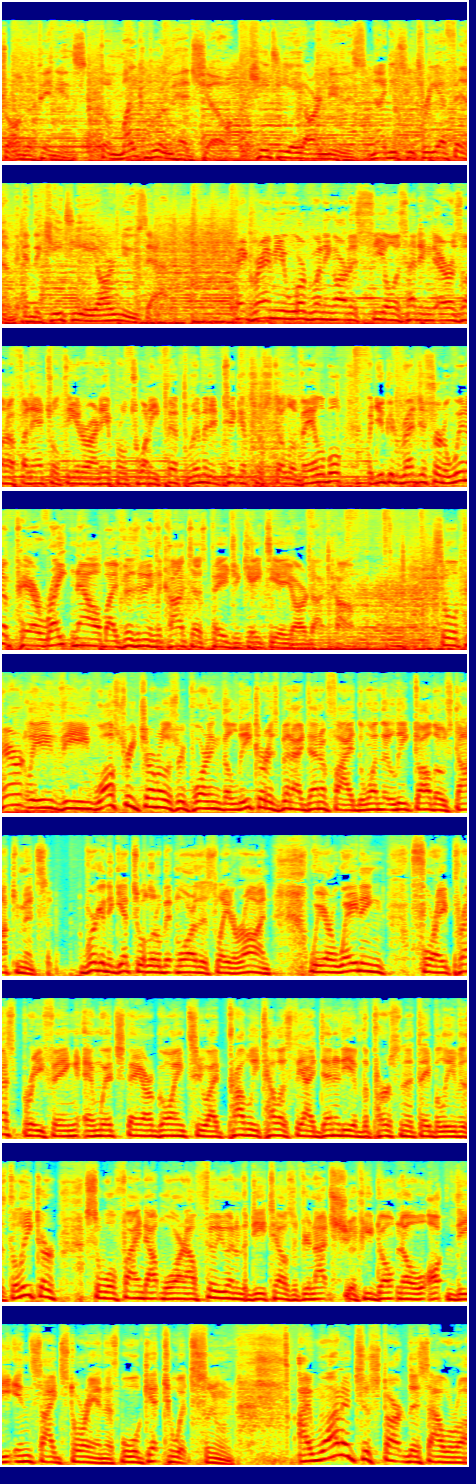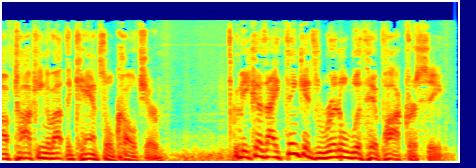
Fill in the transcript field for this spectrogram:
strong opinions. The Mike Broomhead Show, KTAR News, 92.3 FM, and the KTAR News app. Hey, Grammy Award winning artist Seal is heading to Arizona Financial Theater on April 25th. Limited tickets are still available, but you can register to win a pair right now by visiting the contest page at KTAR.com. So apparently, the Wall Street Journal is reporting the leaker has been identified, the one that leaked all those documents we're going to get to a little bit more of this later on. We are waiting for a press briefing in which they are going to, I'd probably tell us the identity of the person that they believe is the leaker. So we'll find out more and I'll fill you in on the details if you're not sure, if you don't know the inside story on this, but we'll get to it soon. I wanted to start this hour off talking about the cancel culture because I think it's riddled with hypocrisy.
